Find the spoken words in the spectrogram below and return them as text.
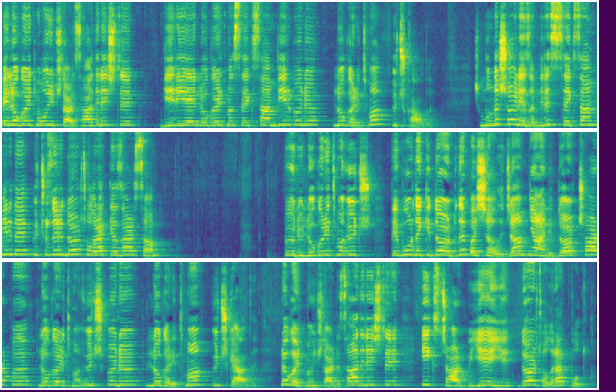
Ve logaritma 13'ler sadeleşti. Geriye logaritma 81 bölü logaritma 3 kaldı. Şimdi bunu da şöyle yazabiliriz. 81'i de 3 üzeri 4 olarak yazarsam bölü logaritma 3 ve buradaki 4'ü de başa alacağım. Yani 4 çarpı logaritma 3 bölü logaritma 3 geldi. Logaritma 3'ler de sadeleşti. x çarpı y'yi 4 olarak bulduk.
